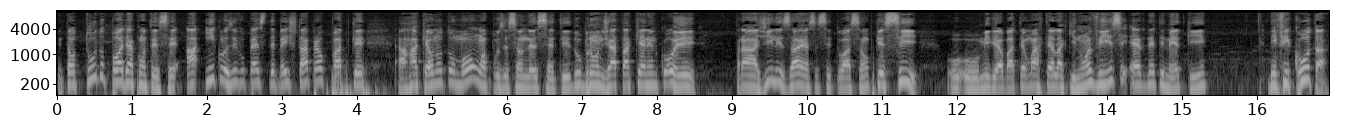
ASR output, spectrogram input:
Então tudo pode acontecer. Ah, inclusive o PSDB está preocupado, porque a Raquel não tomou uma posição nesse sentido. O Bruno já está querendo correr para agilizar essa situação, porque se o, o, Miguel bater o martelo aqui numa vice, evidentemente que dificulta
